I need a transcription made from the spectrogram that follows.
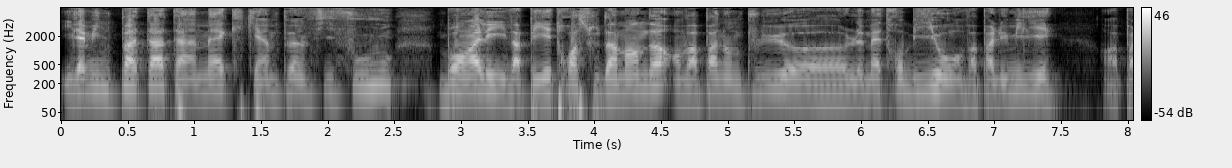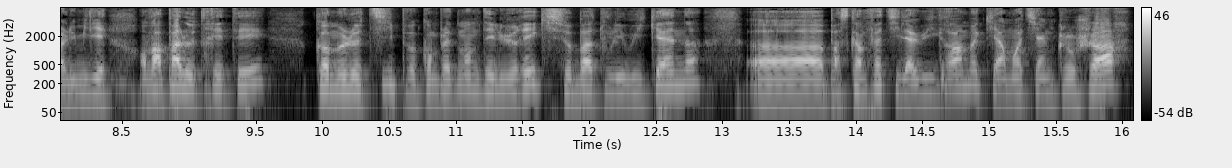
Il a mis une patate à un mec qui est un peu un fifou. Bon allez, il va payer trois sous d'amende. On va pas non plus euh, le mettre au bio. On va pas l'humilier. On va pas l'humilier. On va pas le traiter comme le type complètement déluré qui se bat tous les week-ends euh, parce qu'en fait il a 8 grammes, qui est à moitié un clochard.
